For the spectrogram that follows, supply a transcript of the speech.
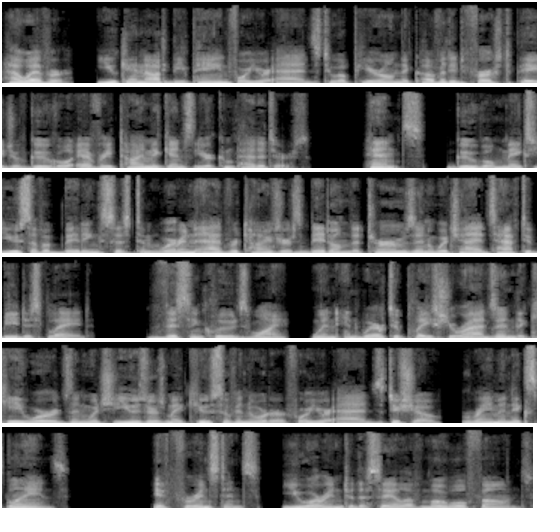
However, you cannot be paying for your ads to appear on the coveted first page of Google every time against your competitors. Hence, Google makes use of a bidding system wherein advertisers bid on the terms in which ads have to be displayed. This includes why, when and where to place your ads and the keywords in which users make use of in order for your ads to show, Raymond explains. If for instance, you are into the sale of mobile phones.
